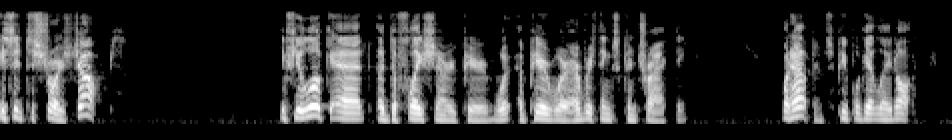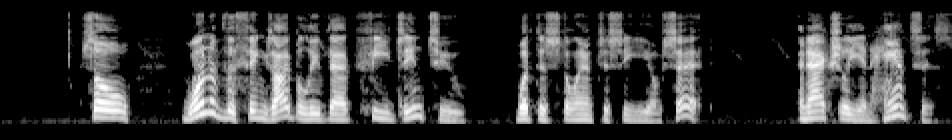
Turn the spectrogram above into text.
is it destroys jobs. If you look at a deflationary period, a period where everything's contracting, what happens? People get laid off. So, one of the things I believe that feeds into what the Stellantis CEO said and actually enhances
